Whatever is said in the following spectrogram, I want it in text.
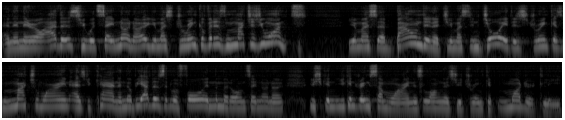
And then there are others who would say, no, no, you must drink of it as much as you want. You must abound in it. You must enjoy it. Just drink as much wine as you can. And there'll be others that will fall in the middle and say, no, no, you can, you can drink some wine as long as you drink it moderately.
